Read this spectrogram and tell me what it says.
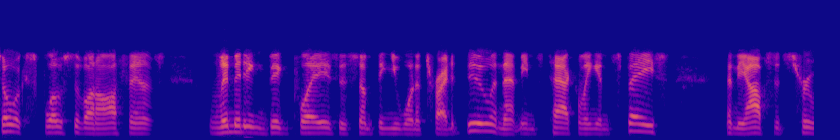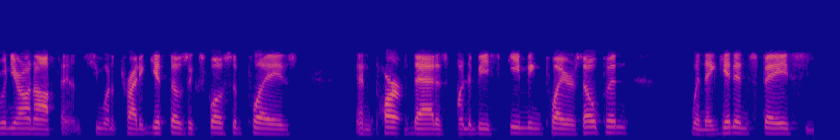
so explosive on offense. Limiting big plays is something you want to try to do, and that means tackling in space. And the opposite's true when you're on offense. You want to try to get those explosive plays, and part of that is going to be scheming players open. When they get in space, you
